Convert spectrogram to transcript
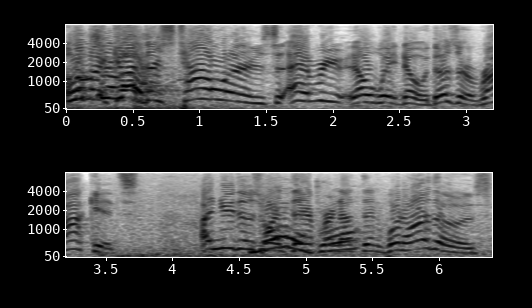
Oh my god, there's towers! Every oh wait, no, those are rockets. I knew those No, weren't there for nothing. What are those?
